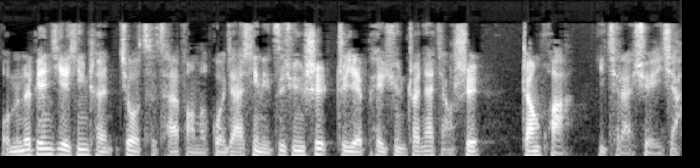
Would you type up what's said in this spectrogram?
我们的编辑叶星辰就此采访了国家心理咨询师、职业培训专家讲师张华，一起来学一下。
